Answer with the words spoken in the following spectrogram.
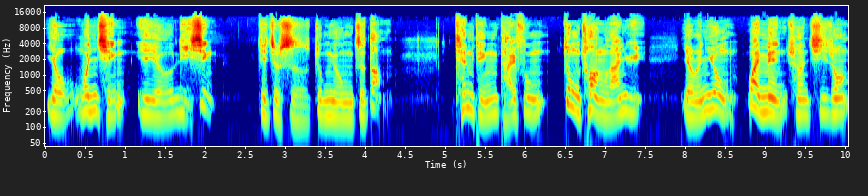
有温情也有理性，这就是中庸之道。天平台风重创兰屿，有人用外面穿西装，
